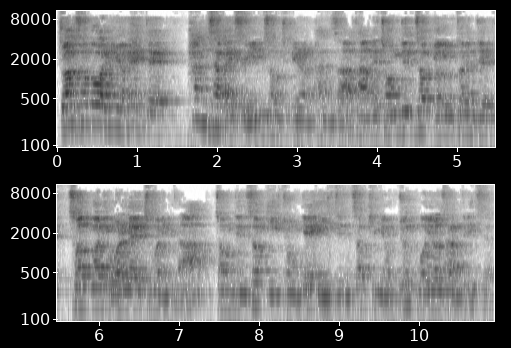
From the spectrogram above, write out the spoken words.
중앙선거관리위원회 이제 판사가 있어요. 임성실이라는 판사. 다음에 정진석 여기부터는 이제 선관위 원래 직원입니다. 정진석, 이종계, 이진석, 김영준 뭐 이런 사람들이 있어요.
